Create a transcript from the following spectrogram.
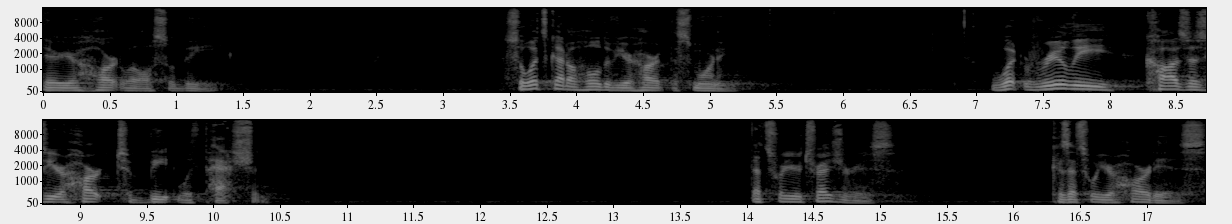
there your heart will also be. So, what's got a hold of your heart this morning? What really causes your heart to beat with passion? That's where your treasure is, because that's where your heart is.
